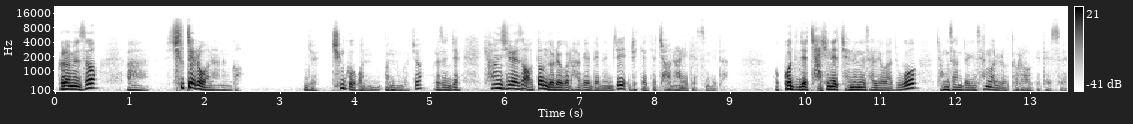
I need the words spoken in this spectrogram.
그러면서 아, 실제로 원하는 거, 이제 친구 얻는 거죠. 그래서 이제 현실에서 어떤 노력을 하게 되는지 이렇게 이제 전환이 됐습니다. 곧 이제 자신의 재능을 살려가지고 정상적인 생활로 돌아오게 됐어요.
